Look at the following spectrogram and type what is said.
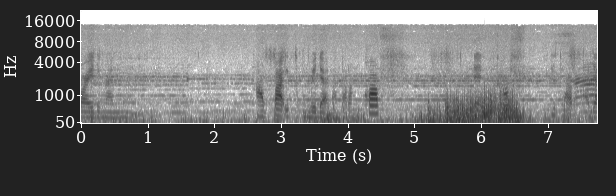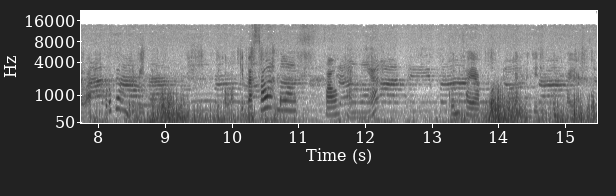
sesuai dengan apa itu pembedaan antara kof dan kaf itu adalah huruf yang berbeda. Jadi kalau kita salah melafalkannya kun fayakun bukan menjadi kun. Fayakun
